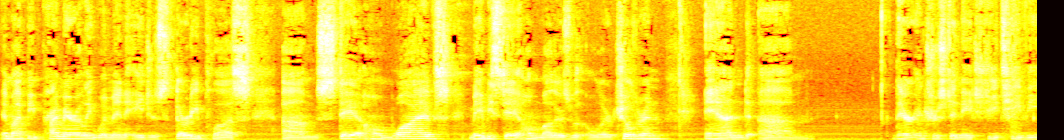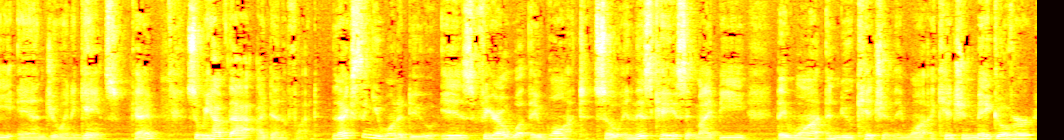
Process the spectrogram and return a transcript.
it might be primarily women ages 30 plus um, stay at home wives maybe stay at home mothers with older children and um, they're interested in HGTV and Joanna Gaines. Okay, so we have that identified. The next thing you want to do is figure out what they want. So in this case, it might be they want a new kitchen. They want a kitchen makeover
